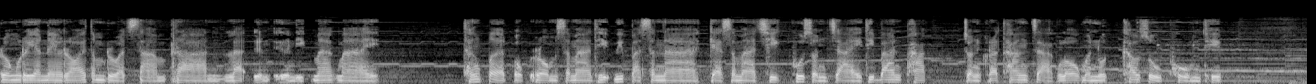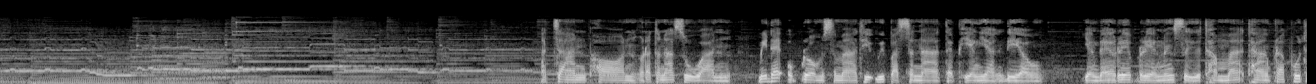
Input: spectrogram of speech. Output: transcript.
โรงเรียนในร้อยตำรวจสามพรานและอื่นๆอีกมากมาย ทั้งเปิดอบรมสมาธิวิปัสสนาแก่สมาชิกผู้สนใจที่บ้านพัก จนกระทั่งจากโลกมนุษย์เข้าสู่ภูมิทิพย์อาจารย์พร รัตนสุวรรณไม่ได้อบรมสมาธิวิปัสสนาแต่เพียงอย่างเดียว ยังได้เรียบเรียงหนังสือธรรมะทางพระพุทธ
